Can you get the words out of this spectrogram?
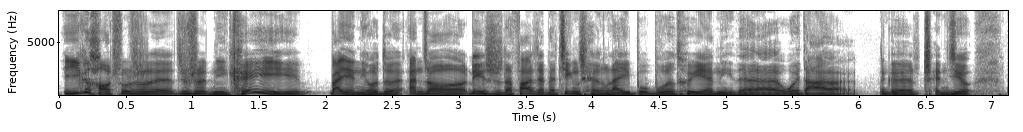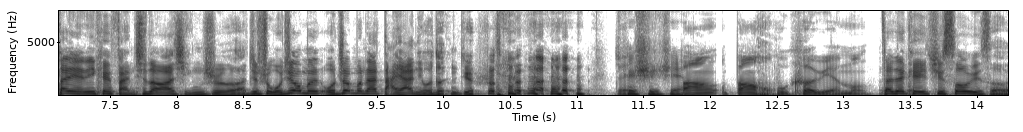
一个好处是，就是你可以扮演牛顿，按照历史的发展的进程来一步步推演你的伟大那个成就。但也你可以反其道而行之了，就是我专门我专门来打压牛顿，就是。确实这样，帮帮胡克圆梦，大家可以去搜一搜，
